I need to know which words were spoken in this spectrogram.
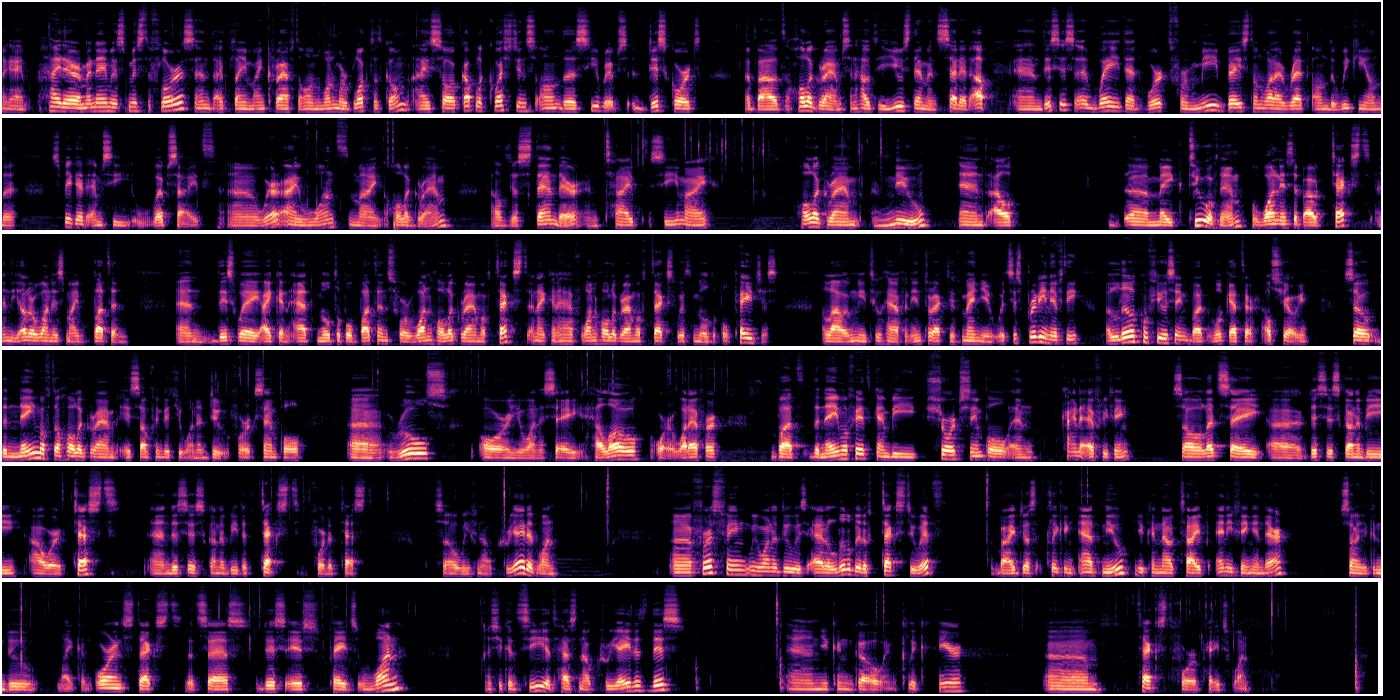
Okay, hi there, my name is Mr. Floris and I play Minecraft on onemoreblock.com. I saw a couple of questions on the Zrips Discord about holograms and how to use them and set it up. And this is a way that worked for me based on what I read on the wiki on the Spigot MC website. Uh, where I want my hologram, I'll just stand there and type CMI hologram new and I'll uh, make two of them. One is about text and the other one is my button. And this way I can add multiple buttons for one hologram of text and I can have one hologram of text with multiple pages, allowing me to have an interactive menu, which is pretty nifty, a little confusing, but we'll get there, I'll show you. So the name of the hologram is something that you want to do. For example, uh, rules or you want to say hello or whatever. But the name of it can be short, simple, and kind of everything. So let's say uh, this is going to be our test, and this is going to be the text for the test. So we've now created one. Uh, first thing we want to do is add a little bit of text to it. By just clicking add new, you can now type anything in there. So you can do like an orange text that says this is page one. As you can see, it has now created this. And you can go and click here, um, text for page one.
